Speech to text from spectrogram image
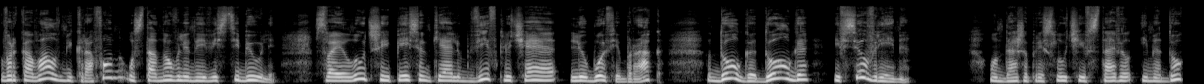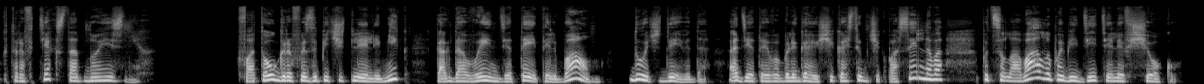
ворковал в микрофон, установленный в вестибюле, свои лучшие песенки о любви, включая «Любовь и брак», «Долго-долго» и «Все время». Он даже при случае вставил имя доктора в текст одной из них. Фотографы запечатлели миг, когда Венди Тейтельбаум, дочь Дэвида, одетая в облегающий костюмчик посыльного, поцеловала победителя в щеку.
